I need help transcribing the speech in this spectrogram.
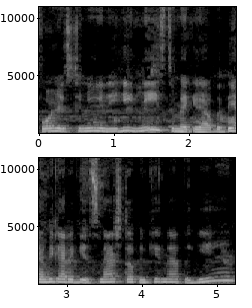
for his community. He needs to make it out, but damn, he got to get snatched up and kidnapped again.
